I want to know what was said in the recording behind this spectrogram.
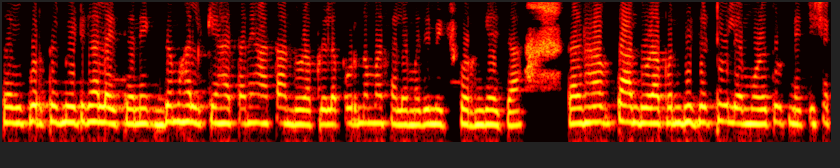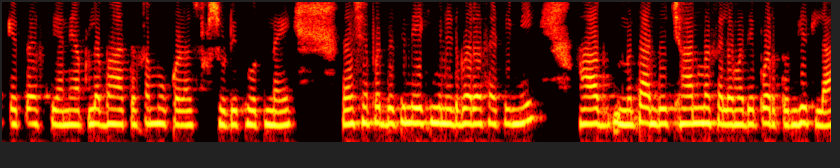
चवीपुरतं मीठ घालायचं आणि एकदम हलक्या हाताने हा तांदूळ आपल्याला पूर्ण मसाल्यामध्ये मिक्स करून घ्यायचा. कारण हा तांदूळ आपण भिजत ठेवल्यामुळे तुटण्याची शक्यता असते आणि आपला भात असा मोकळा सुटसुटीत होत नाही. अशा पद्धतीने एक मिनिट भरासाठी मी हा तांदूळ छान मसाल्यामध्ये परतून घेतला.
